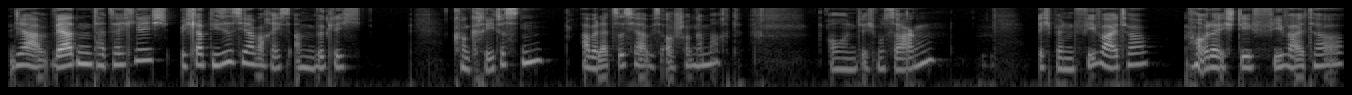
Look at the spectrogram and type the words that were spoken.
ja, werden tatsächlich, ich glaube, dieses Jahr mache ich es am wirklich konkretesten, aber letztes Jahr habe ich es auch schon gemacht. Und ich muss sagen, ich bin viel weiter oder ich stehe viel weiter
